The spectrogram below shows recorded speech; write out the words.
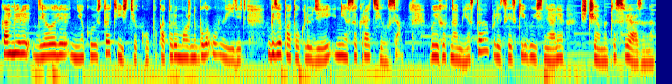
Камеры делали некую статистику, по которой можно было увидеть, где поток людей не сократился. Выехав на место, полицейские выясняли, с чем это связано.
